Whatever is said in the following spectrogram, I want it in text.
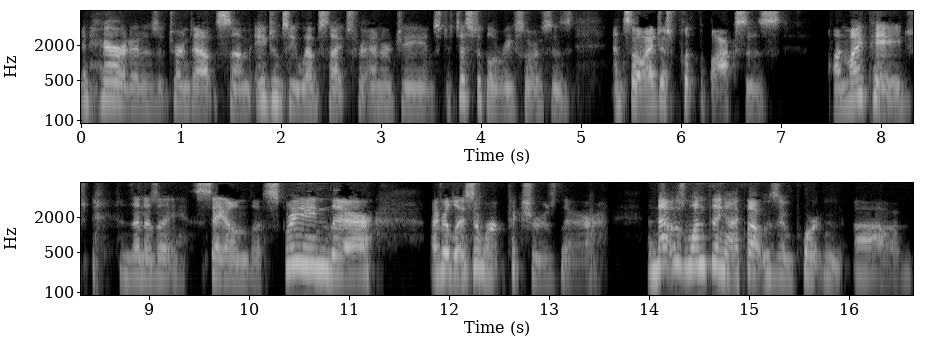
inherited, as it turns out, some agency websites for energy and statistical resources. And so I just put the boxes on my page. And then as I say on the screen there, I realized there weren't pictures there. And that was one thing I thought was important um,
